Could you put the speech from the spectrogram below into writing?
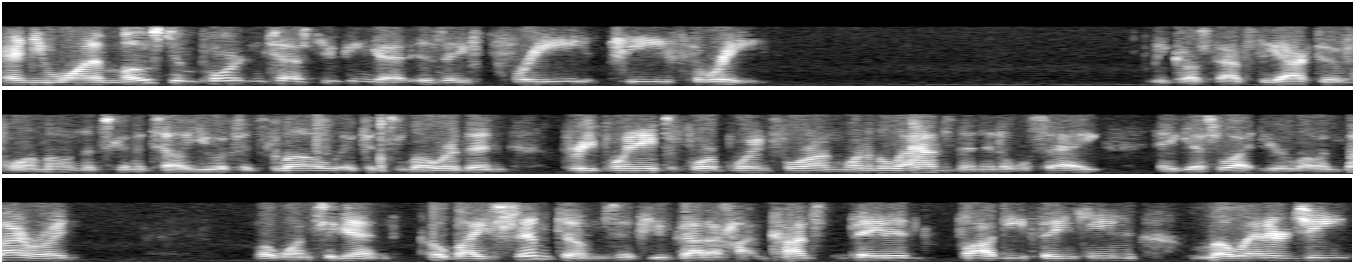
And you want a most important test you can get is a free T3 because that's the active hormone that's going to tell you if it's low. If it's lower than 3.8 to 4.4 on one of the labs, then it will say, hey, guess what? You're low in thyroid. But once again, go by symptoms. If you've got a constipated, foggy thinking, low energy,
